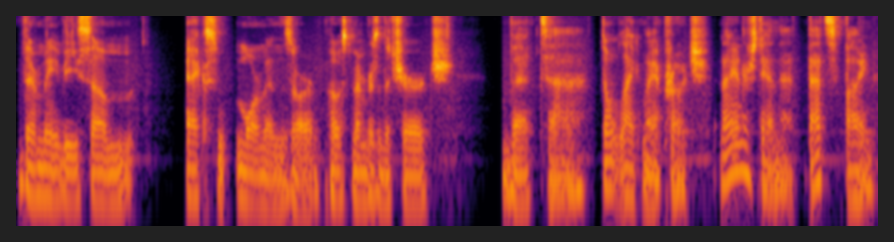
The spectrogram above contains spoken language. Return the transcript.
there may be some ex Mormons or post members of the church that uh, don't like my approach. And I understand that. That's fine.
